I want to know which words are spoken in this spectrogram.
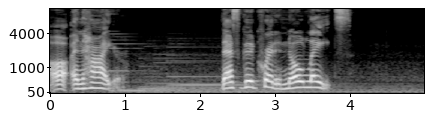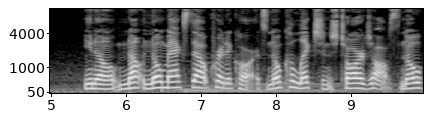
uh, and higher that's good credit no lates you know, no no maxed out credit cards, no collections, charge-offs, no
